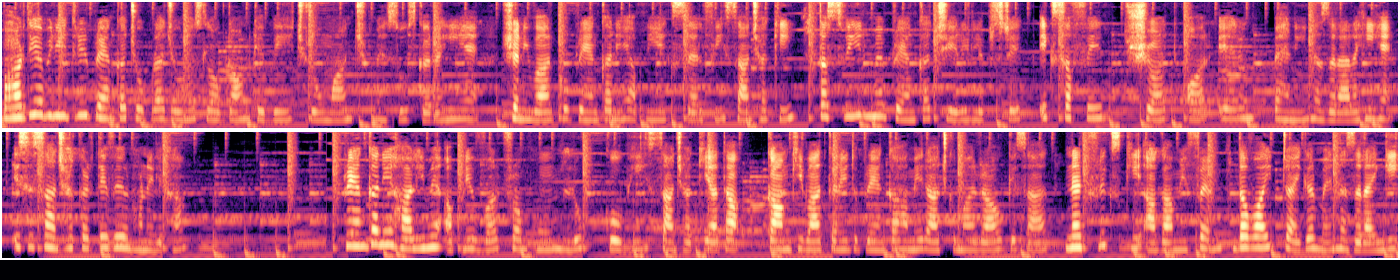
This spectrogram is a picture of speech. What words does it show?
भारतीय अभिनेत्री प्रियंका चोपड़ा जोनस लॉकडाउन के बीच रोमांच महसूस कर रही हैं। शनिवार को प्रियंका ने अपनी एक सेल्फी साझा की तस्वीर में प्रियंका चेरी लिपस्टिक एक सफ़ेद शर्ट और एयरिंग पहनी नज़र आ रही हैं। इसे साझा करते हुए उन्होंने लिखा, प्रियंका ने हाल ही में अपने वर्क फ्रॉम होम लुक को भी साझा किया था काम की बात करें तो प्रियंका हमें राजकुमार राव के साथ नेटफ्लिक्स की आगामी फ़िल्म द व्हाइट टाइगर में नज़र आएँगी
